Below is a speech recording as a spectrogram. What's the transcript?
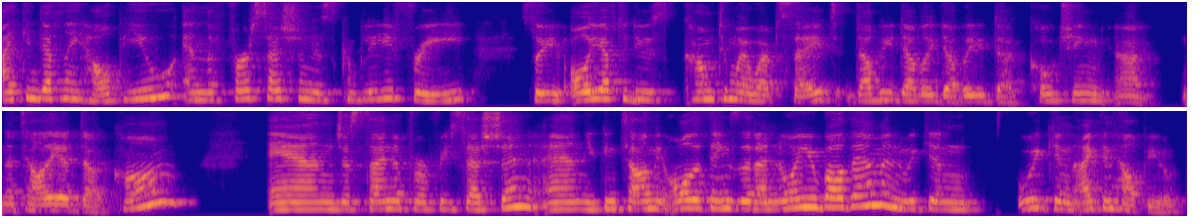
I can definitely help you. And the first session is completely free. So you, all you have to do is come to my website, www.coachingnatalia.com, uh, and just sign up for a free session. And you can tell me all the things that I know you about them, and we can we can I can help you.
